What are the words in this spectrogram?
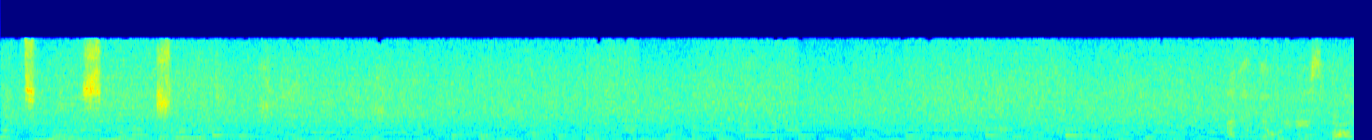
On the track. I don't know what it is about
